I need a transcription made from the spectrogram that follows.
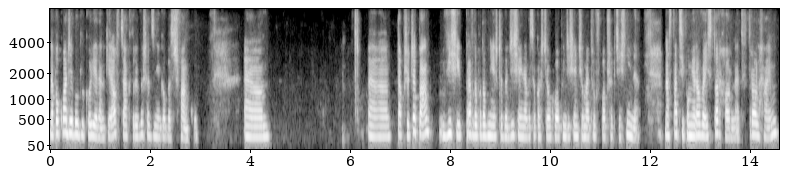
Na pokładzie był tylko jeden kierowca, który wyszedł z niego bez szwanku. E, ta przyczepa wisi prawdopodobnie jeszcze do dzisiaj na wysokości około 50 metrów w poprzek cieśniny. Na stacji pomiarowej Storhornet w Trollheim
